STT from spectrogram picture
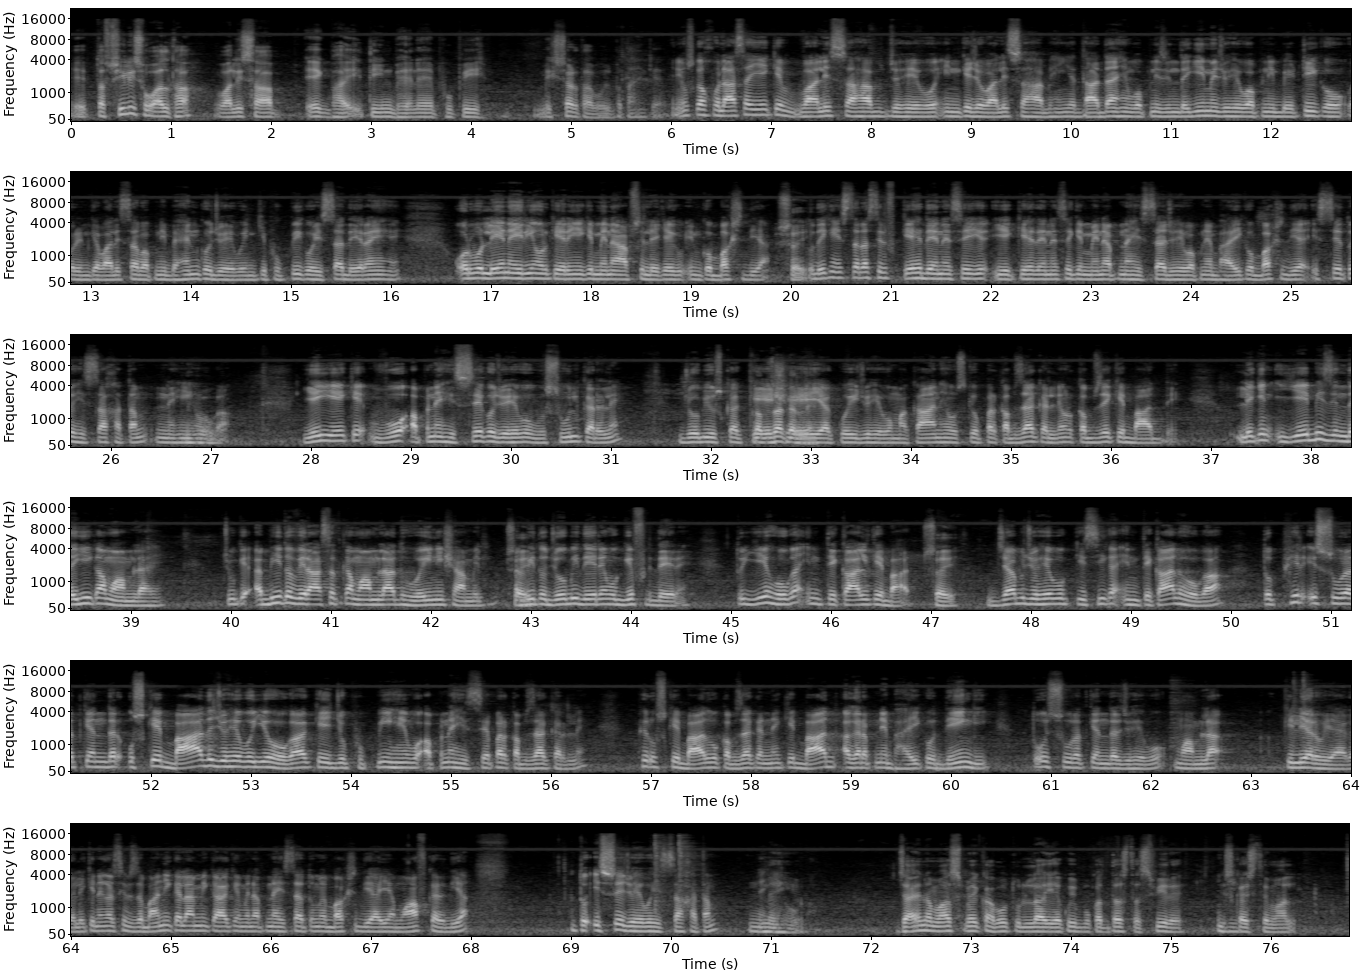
یہ تفصیلی سوال تھا، والد صاحب، ایک بھائی، تین بہنیں، پھوپھی مکسچر تھا، وہ بتائیں کیا؟ یعنی اس کا خلاصہ یہ کہ والد صاحب جو ہے وہ، ان کے جو والد صاحب ہیں یا دادا ہیں، وہ اپنی زندگی میں جو ہے وہ اپنی بیٹی کو اور ان کے والد صاحب اپنی بہن کو جو ہے وہ، ان کی پھپھی کو حصہ دے رہے ہیں۔ اور وہ لے نہیں رہی ہیں اور کہہ رہی ہیں کہ میں نے آپ سے لے کے ان کو بخش دیا۔ صحیح۔ تو دیکھیں اس طرح صرف کہہ دینے سے یہ کہہ دینے سے کہ میں نے اپنا حصہ جو ہے وہ اپنے بھائی کو بخش دیا اس سے تو حصہ ختم نہیں ہوگا۔ یہی ہے کہ وہ اپنے حصے کو جو ہے وہ وصول کر لیں جو بھی اس کا کیش قبضہ کر ہے لیں۔ یا کوئی جو ہے وہ مکان ہے اس کے اوپر قبضہ کر لیں اور قبضے کے بعد دیں۔ لیکن یہ بھی زندگی کا معاملہ ہے۔ چونکہ ابھی تو وراثت کا معاملات ہوئے ہی نہیں شامل۔ ابھی تو جو بھی دے رہے ہیں وہ گفٹ دے رہے ہیں۔ تو یہ ہوگا انتقال کے بعد۔ صحیح۔ جب جو ہے وہ کسی کا انتقال ہوگا تو پھر اس صورت کے اندر اس کے بعد جو ہے وہ یہ ہوگا کہ جو پھپھی ہیں وہ اپنے حصے پر قبضہ کر لیں۔ پھر اس کے بعد وہ قبضہ کرنے کے بعد اگر اپنے بھائی کو دیں گی تو اس صورت کے اندر جو ہے وہ معاملہ کلیئر ہو جائے گا۔ لیکن اگر صرف زبانی کلامی کہا کہ میں نے اپنا حصہ تمہیں بخش دیا یا معاف کر دیا تو اس سے جو ہے وہ حصہ ختم نہیں, ہوگا۔ جائے نماز میں کابوت اللہ یا کوئی مقدس تصویر ہے اس جی۔ کا استعمال۔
